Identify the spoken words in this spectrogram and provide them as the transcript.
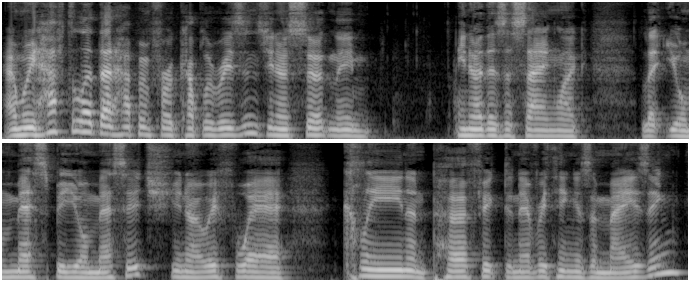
And we have to let that happen for a couple of reasons. You know, certainly, you know, there's a saying like, let your mess be your message. You know, if we're clean and perfect and everything is amazing,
